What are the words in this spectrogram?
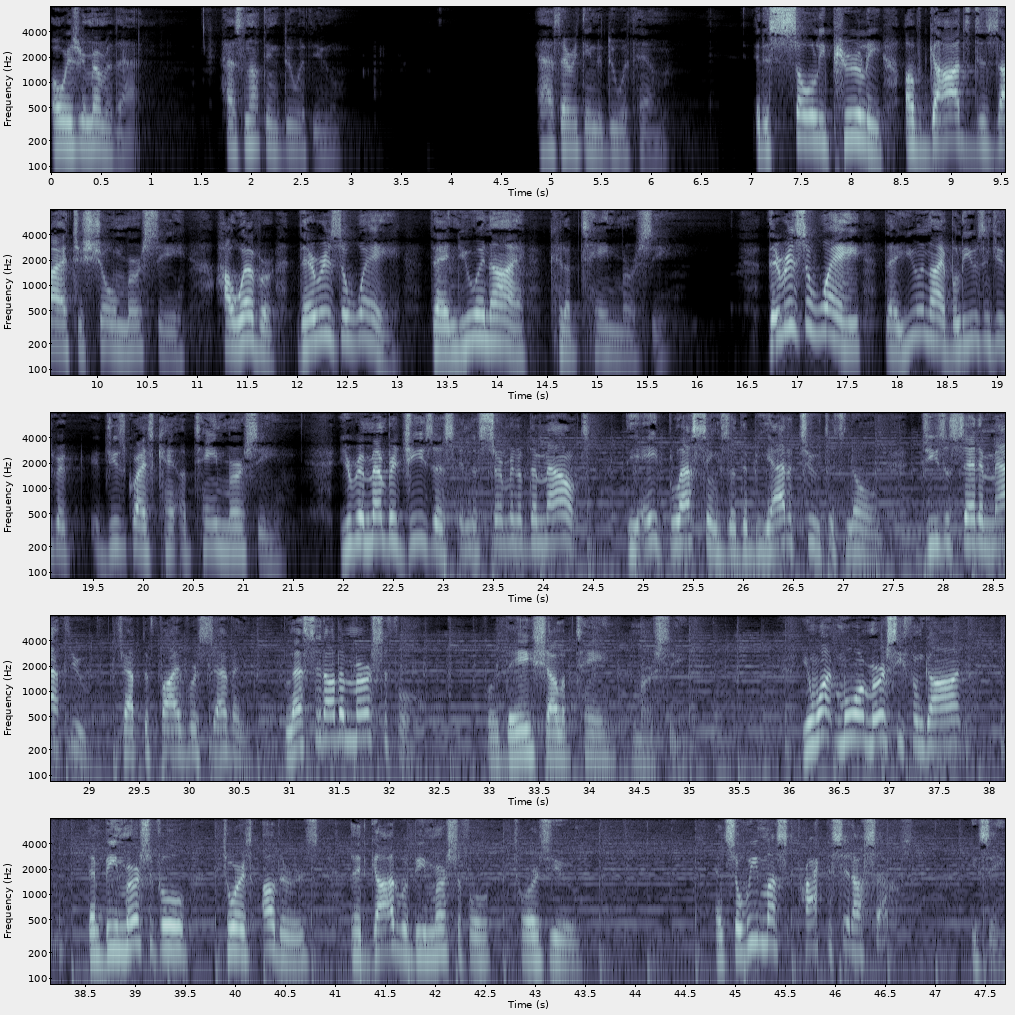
Always remember that. Has nothing to do with you. It has everything to do with Him. It is solely, purely of God's desire to show mercy. However, there is a way that you and I could obtain mercy. There is a way that you and I, believers in Jesus Christ, Jesus Christ can't obtain mercy. You remember Jesus in the Sermon of the Mount, the eight blessings of the Beatitudes is known. Jesus said in Matthew chapter 5, verse 7, Blessed are the merciful, for they shall obtain mercy. You want more mercy from God? Then be merciful towards others, that God would be merciful towards you. And so we must practice it ourselves, you see.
